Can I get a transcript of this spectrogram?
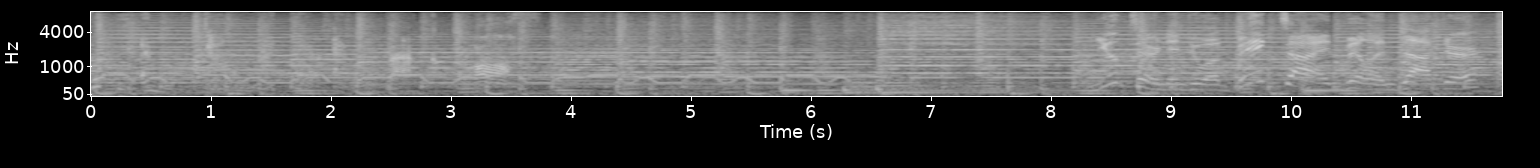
Put the emerald down right there and back off. You've turned into a big-time villain, Doctor.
